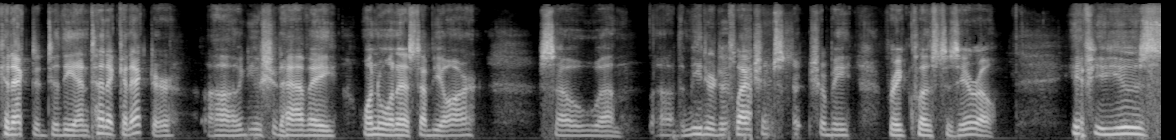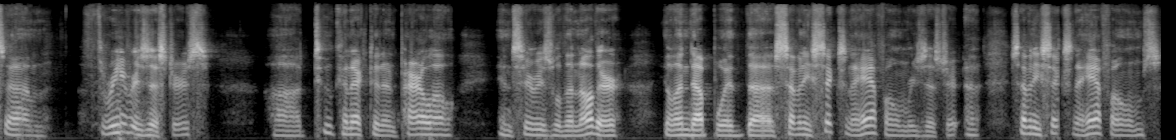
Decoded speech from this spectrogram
connected to the antenna connector, uh, you should have a one-to-one SWR. So um, uh, the meter deflection should be very close to zero. If you use um, three resistors, uh, two connected in parallel in series with another, you'll end up with uh, 76 and a half ohm resistor, uh, 76 and a half ohms,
